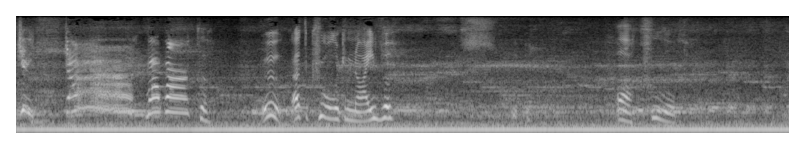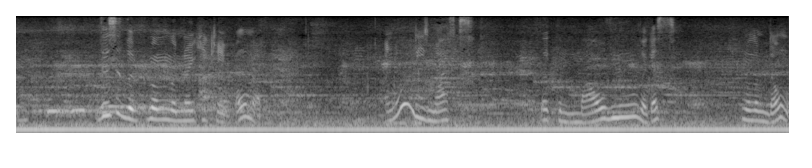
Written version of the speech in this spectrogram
Jeez. Ah, my. Ooh, that's a cool looking knife. Oh, cool. This is the from the Nike came home at. I know these masks like the mouth move. I guess some of them don't.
